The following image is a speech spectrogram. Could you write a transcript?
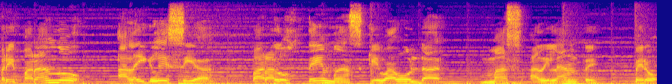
preparando a la iglesia para los temas que va a abordar más adelante. Pero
